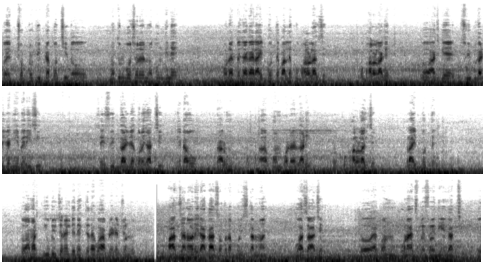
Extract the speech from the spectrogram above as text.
তো এই ছোট্ট ট্রিপটা করছি। তো নতুন বছরের নতুন দিনে কোনো একটা জায়গায় রাইড করতে পারলে খুব ভালো লাগছে, খুব ভালো লাগে। তো আজকে সুইফট গাড়িটা নিয়ে বেরিয়েছি, সেই সুইফট গাড়িটা করে যাচ্ছি। এটাও দারুণ কমফোর্টের গাড়ি, তো খুব ভালো লাগছে রাইড করতে। তো আমার ইউটিউব চ্যানেলটি দেখতে থাকো আপডেটের জন্য। ফার্স্ট জানুয়ারির আকাশ অতটা পরিষ্কার নয়, কুয়াশা আছে। তো এখন কোনা এক্সপ্রেস হয়ে দিয়ে যাচ্ছি। তো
